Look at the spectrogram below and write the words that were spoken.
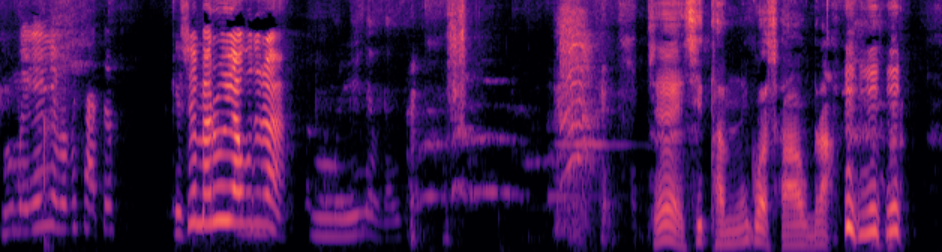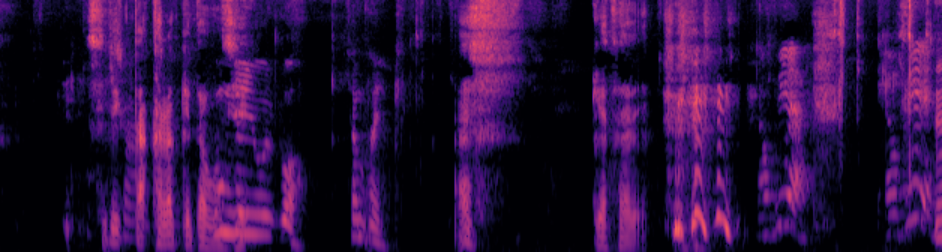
Nung malero yabo sa to. Keso maru yabo do ra. Nung malero. 제 시탐 이거 사오더라. 시릭 딱 갈았겠다고. 공개 이거 샴푸. 아씨, 개탈이. Ừ?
